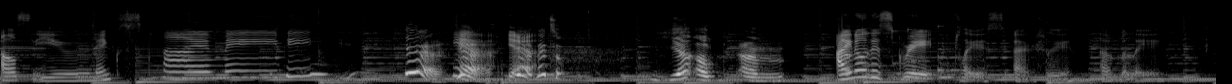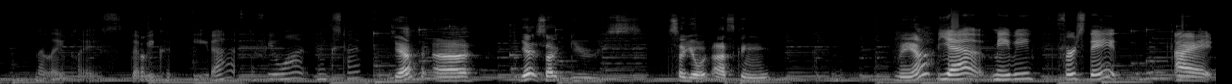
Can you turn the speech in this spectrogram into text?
I'll see you next time, maybe. yeah, yeah, Yeah, yeah. yeah. That's a, yeah. I'll, um, I know this great place actually, a Malay place that we could eat at if you want next time. yeah, uh, yeah. So you So you're asking Mia? Yeah, maybe. First date? Alright.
